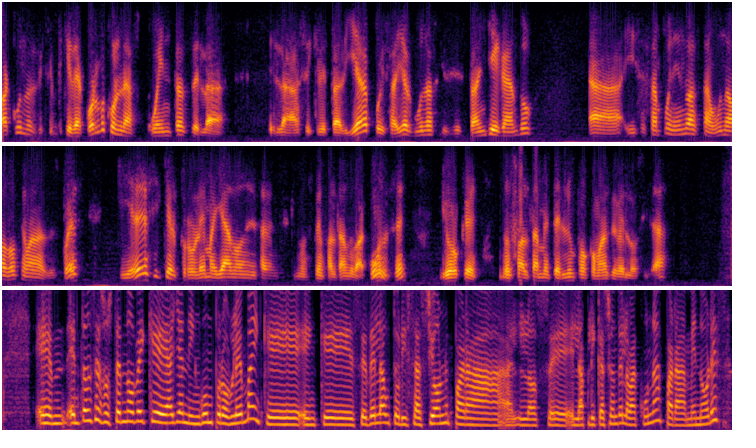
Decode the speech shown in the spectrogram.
vacunas, que, que de acuerdo con las cuentas de la, de la Secretaría, pues hay algunas que se están llegando a, y se están poniendo hasta una o dos semanas después. Quiere decir que el problema ya no necesariamente es que nos estén faltando vacunas, ¿eh? Yo creo que nos falta meterle un poco más de velocidad. Eh, entonces, ¿usted no ve que haya ningún problema en que en que se dé la autorización para los eh, la aplicación de la vacuna para menores?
